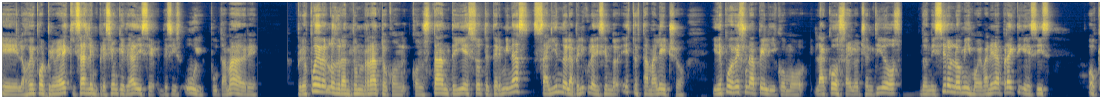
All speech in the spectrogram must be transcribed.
eh, los ves por primera vez, quizás la impresión que te da dice, decís, uy, puta madre. Pero después de verlos durante un rato con, constante y eso, te terminás saliendo de la película diciendo, esto está mal hecho. Y después ves una peli como La Cosa, el 82, donde hicieron lo mismo de manera práctica y decís, ok,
